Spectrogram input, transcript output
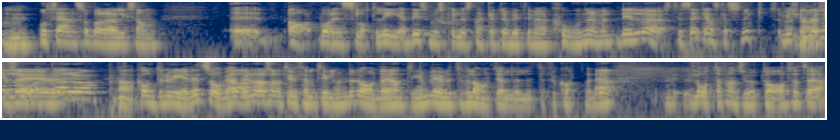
Mm. Och sen så bara liksom... Eh, ja, var det en slott ledig som vi skulle snackat upp lite mer aktioner. Men det löste sig ganska snyggt. Och vi körde med sig- låtar och... Ja. Kontinuerligt så. Vi hade ju några sådana tillfällen till under dagen där det antingen blev lite för långt eller lite för kort. Men det, låtar fanns ju att ta av så att säga.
